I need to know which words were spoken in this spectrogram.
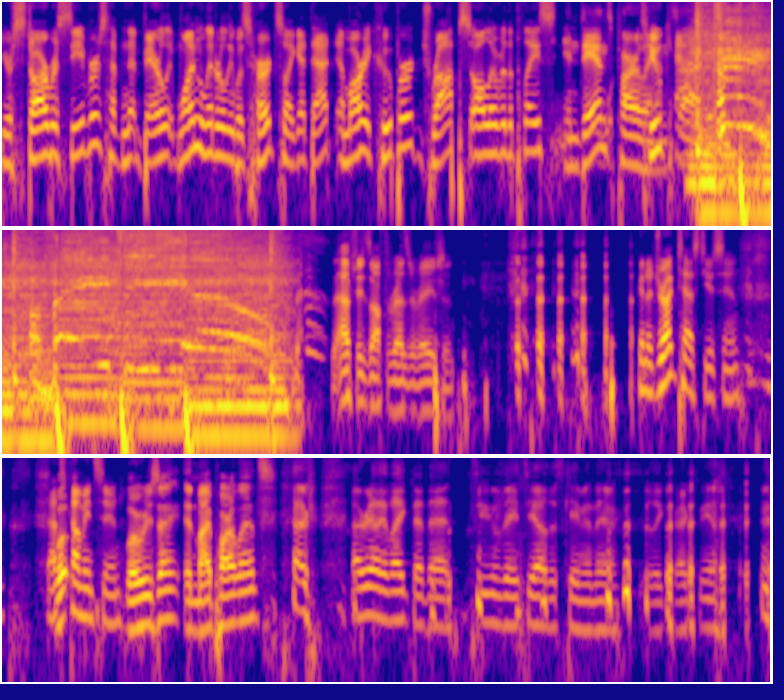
Your star receivers have ne- barely one literally was hurt, so I get that. Amari Cooper drops all over the place. In Dan's parlance, two uh, catches. Now she's off the reservation. Gonna drug test you soon. That's What- coming soon. What were you saying? In my parlance? I, I really like that that team of ATL just came in there. Really cracked me up.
